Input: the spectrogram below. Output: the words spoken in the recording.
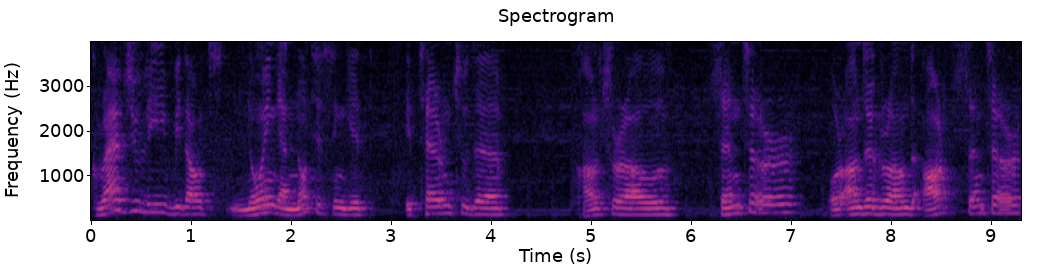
gradually without knowing and noticing it, it turned to the cultural center or underground art center.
